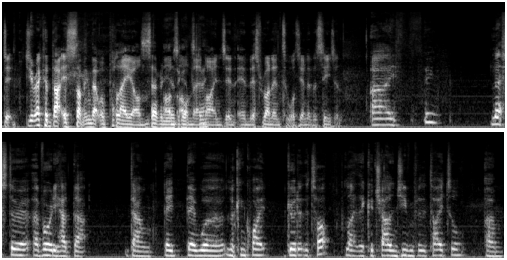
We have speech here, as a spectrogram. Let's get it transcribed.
do, do you reckon that is something that will play on, Seven on, years ago on their today. minds in, in this run in towards the end of the season? I think Leicester have already had that down. They they were looking quite good at the top, like they could challenge even for the title. Um,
